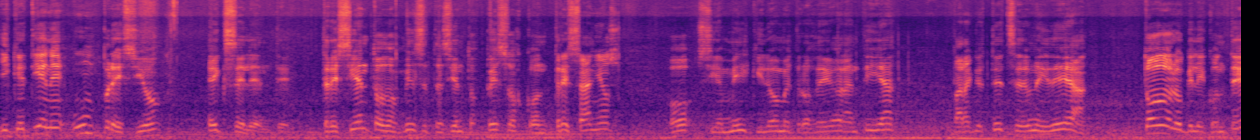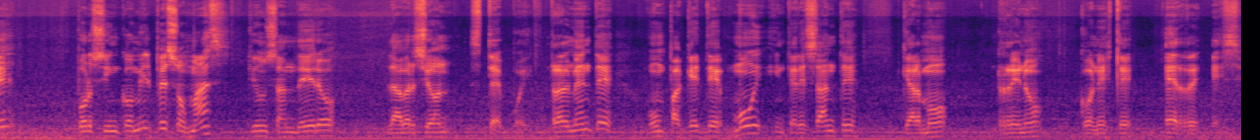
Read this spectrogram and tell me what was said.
y que tiene un precio excelente. 302.700 pesos con 3 años o 100.000 kilómetros de garantía. Para que usted se dé una idea, todo lo que le conté por 5.000 pesos más que un Sandero, la versión Stepway. Realmente un paquete muy interesante que armó Renault con este RS.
